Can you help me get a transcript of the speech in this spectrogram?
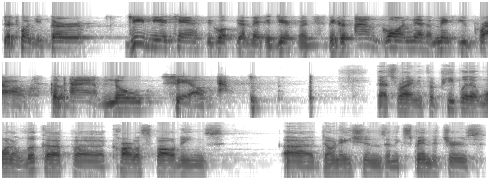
the 23rd. Give me a chance to go up there and make a difference because I'm going there to make you proud because I am no sell out. That's right. And for people that want to look up uh, Carla Spalding's uh, donations and expenditures,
